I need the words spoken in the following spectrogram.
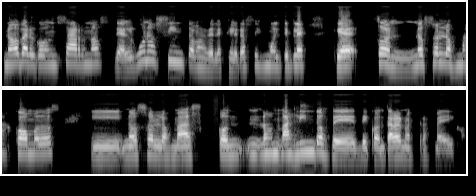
no avergonzarnos de algunos síntomas de la esclerosis múltiple que son, no son los más cómodos y no son los más, los más lindos de, de contar a nuestros médicos,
